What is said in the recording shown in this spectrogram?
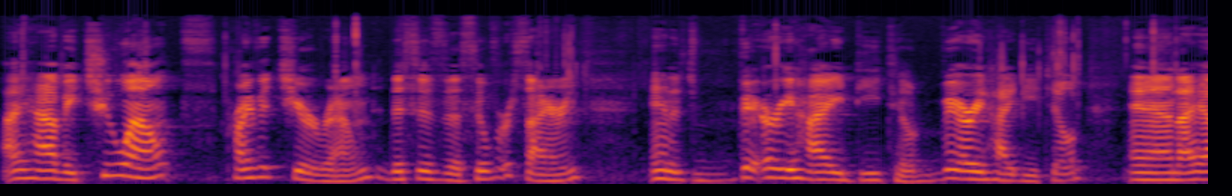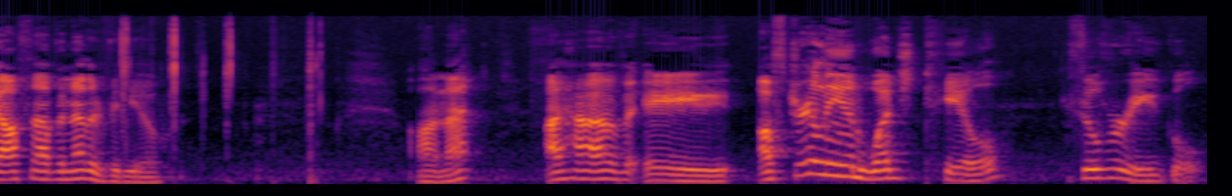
I have a two ounce privateer round. This is the Silver Siren, and it's very high detailed, very high detailed. And I also have another video on that. I have a Australian Wedge Tail Silver Eagle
